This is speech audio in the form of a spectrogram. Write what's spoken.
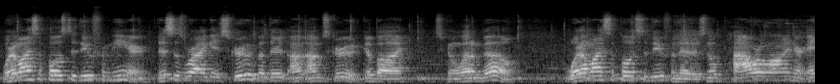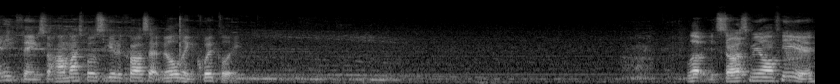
What am I supposed to do from here? This is where I get screwed, but I'm, I'm screwed. Goodbye. Just gonna let them go. What am I supposed to do from there? There's no power line or anything, so how am I supposed to get across that building quickly? Look, it starts me off here.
